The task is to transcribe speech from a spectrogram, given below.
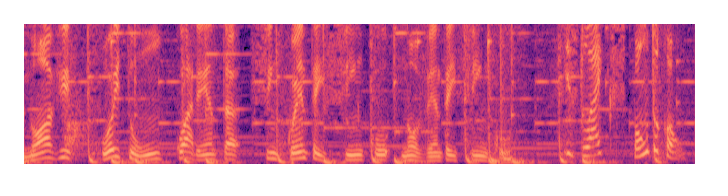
981 40 55 95. Slex.com.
